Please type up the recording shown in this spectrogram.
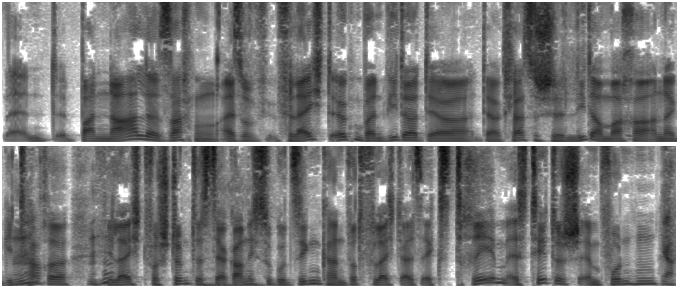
banale Sachen, also vielleicht irgendwann wieder der, der klassische Liedermacher an der mhm. Gitarre, mhm. vielleicht verstimmt ist, der gar nicht so gut singen kann, wird vielleicht als extrem ästhetisch empfunden, ja.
